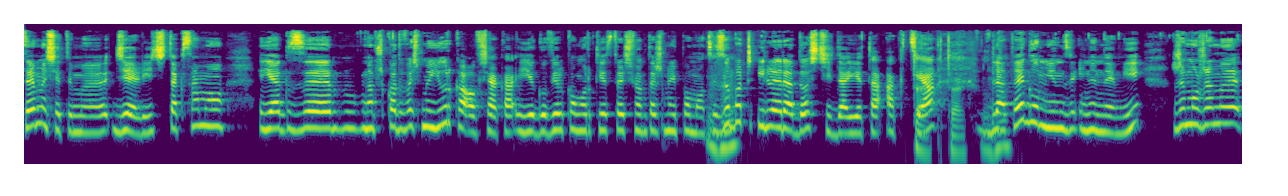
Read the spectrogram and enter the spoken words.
chcemy się tym e, dzielić. Tak samo jak z na przykład weźmy Jurka Owsiaka i jego Wielką Orkiestrę Świątecznej Pomocy. Mhm. Zobacz, ile radości daje ta akcja. Tak, tak. Mhm. Dlatego między innymi, że możemy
